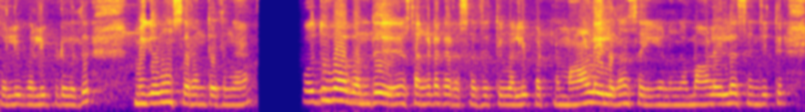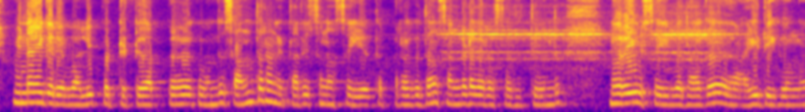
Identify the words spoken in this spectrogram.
சொல்லி வழிபடுவது மிகவும் சிறந்ததுங்க. பொதுவாக வந்து சங்கடகர சதுர்த்தி வழிபட்டணும் மாலையில் தான் செய்யணுங்க. மாலையில் செஞ்சுட்டு விநாயகரை வழிபட்டுட்டு பிறகு வந்து சந்திரனை தரிசனம் செய்யறது பிறகு தான் சங்கடகர சதுர்த்தி வந்து நிறைவு செய்வதாக ஐதீகங்க.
